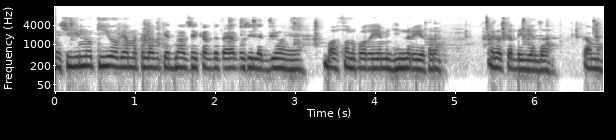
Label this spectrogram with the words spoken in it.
ਮਸ਼ੀਨ ਨੂੰ ਕੀ ਹੋ ਗਿਆ? ਮਤਲਬ ਕਿਦਾਂ ਸਿਖਰ ਦੁਪਹਿਰ ਤੁਸੀਂ ਲੱਗੇ ਹੋਏ ਹੋ? ਬਸ ਤੁਹਾਨੂੰ ਪਤਾ ਹੀ ਹੈ ਮਸ਼ੀਨਰੀ ਹੈ ਸਰ। ਇਹਦਾ ਚੱਲੀ ਜਾਂਦਾ ਕੰਮ।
